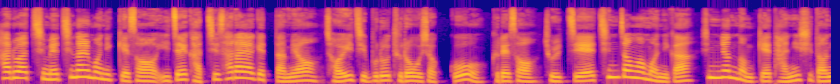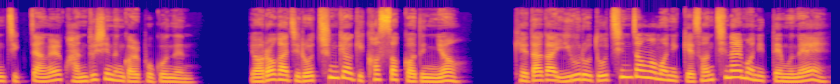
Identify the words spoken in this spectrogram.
하루아침에 친할머니께서 이제 같이 살아야겠다며 저희 집으로 들어오셨고 그래서 졸지에 친정어머니가 10년 넘게 다니시던 직장을 관두시는 걸 보고는 여러 가지로 충격이 컸었거든요. 게다가 이후로도 친정어머니께선 친할머니 때문에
